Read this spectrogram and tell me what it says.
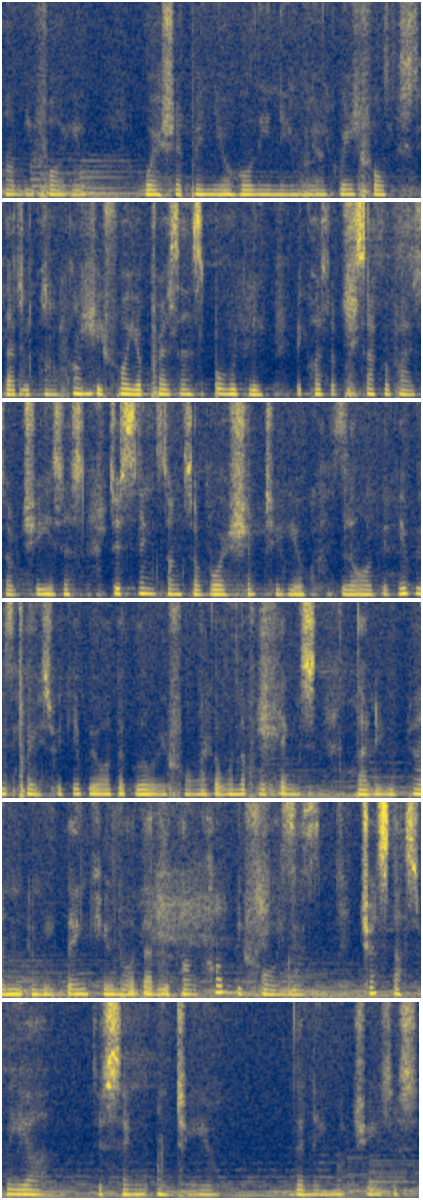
come before you. Worship in your holy name. We are grateful that we can come before your presence boldly because of the sacrifice of Jesus to sing songs of worship to you. Lord, we give you praise. We give you all the glory for all the wonderful things that you've done. And we thank you, Lord, that we can come before you just as we are to sing unto you. The name of Jesus.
